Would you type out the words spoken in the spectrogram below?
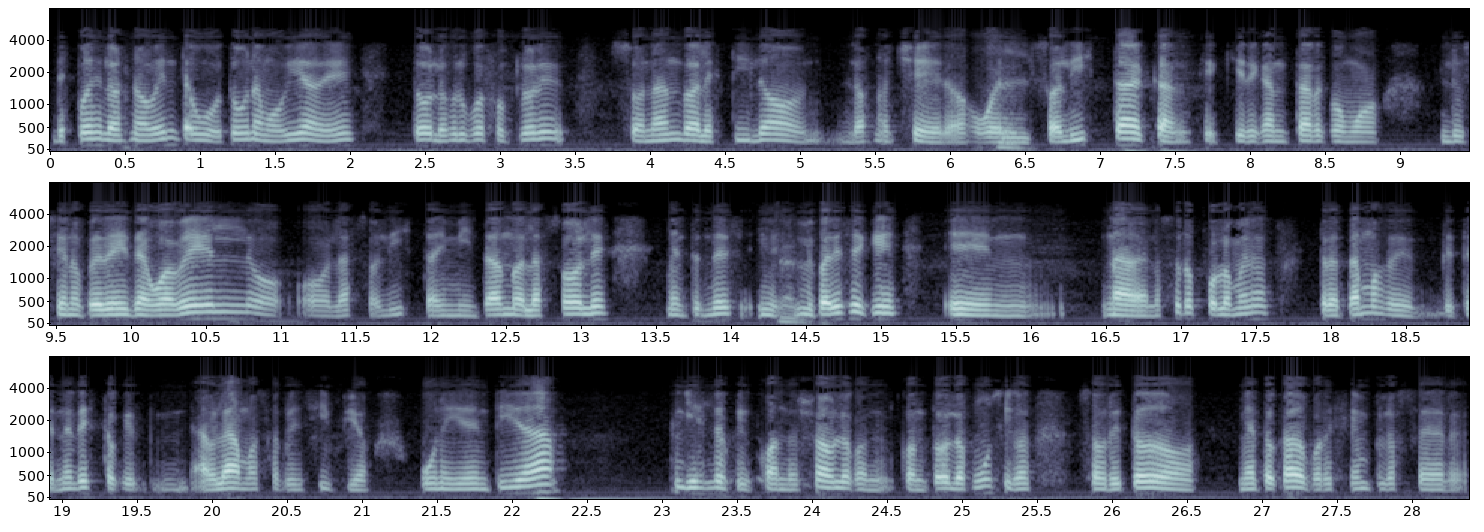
después de los 90 hubo toda una movida de todos los grupos de folclore sonando al estilo Los Nocheros, o el solista que quiere cantar como Luciano Pereira Guabel, o, o, la solista imitando a la Sole, ¿me entendés? Y me parece que, eh, nada, nosotros por lo menos tratamos de, de tener esto que hablábamos al principio, una identidad y es lo que cuando yo hablo con, con todos los músicos, sobre todo me ha tocado, por ejemplo, ser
